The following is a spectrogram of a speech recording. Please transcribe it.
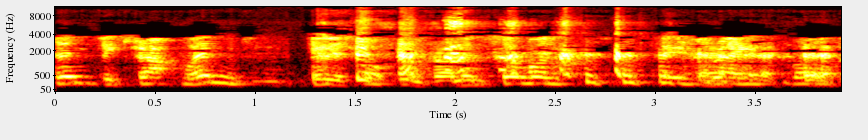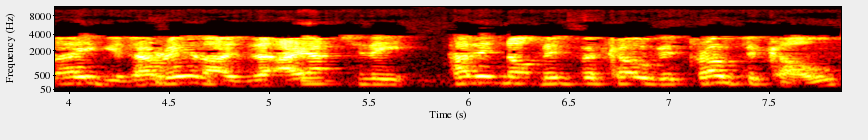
simply trap wind he was suffering from. And someone who's raised four babies, I realised that I actually, had it not been for COVID protocols,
